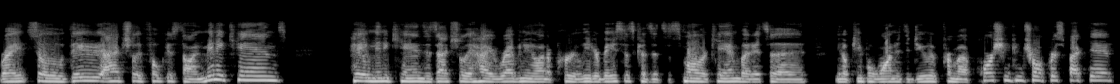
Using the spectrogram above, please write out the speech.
right so they actually focused on mini cans hey mini cans is actually high revenue on a per liter basis because it's a smaller can but it's a you know people wanted to do it from a portion control perspective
